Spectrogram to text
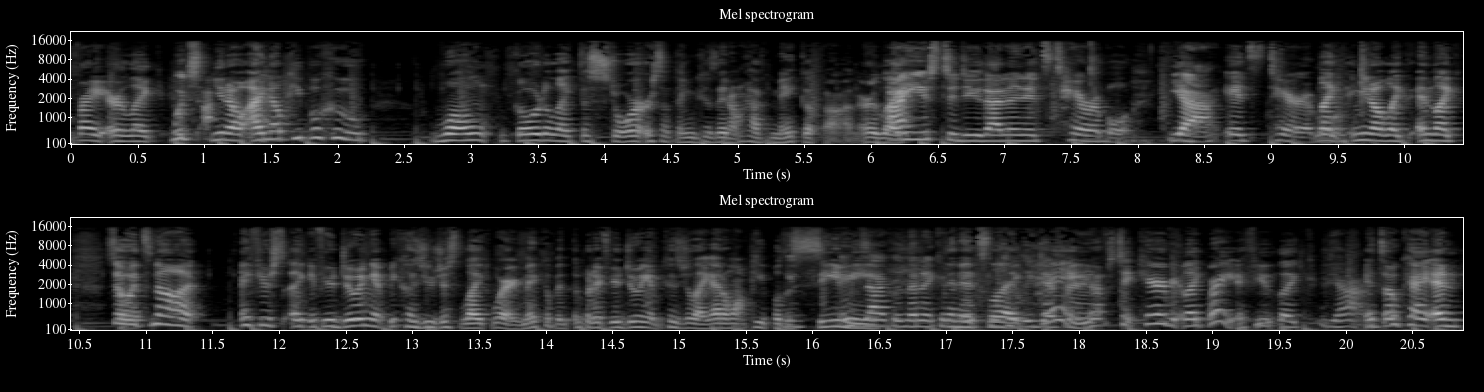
right or like which you know, I know people who won't go to like the store or something because they don't have makeup on or like I used to do that and it's terrible. Yeah, it's terrible. Like, you know, like and like so it's not if you're like if you're doing it because you just like wearing makeup, but if you're doing it because you're like I don't want people to see me, exactly, then it can, then it's, like different. hey, you have to take care of it. Like right, if you like, yeah, it's okay. And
